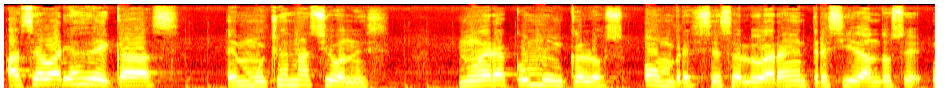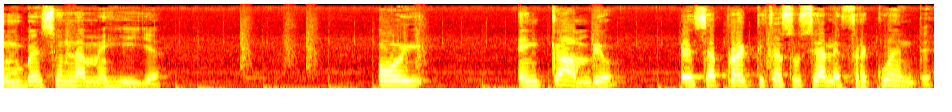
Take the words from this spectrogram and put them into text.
Hace varias décadas en muchas naciones no era común que los hombres se saludaran entre sí dándose un beso en la mejilla. Hoy, en cambio, esa práctica social es frecuente.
